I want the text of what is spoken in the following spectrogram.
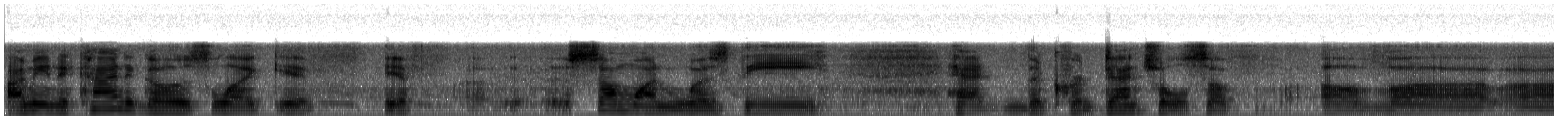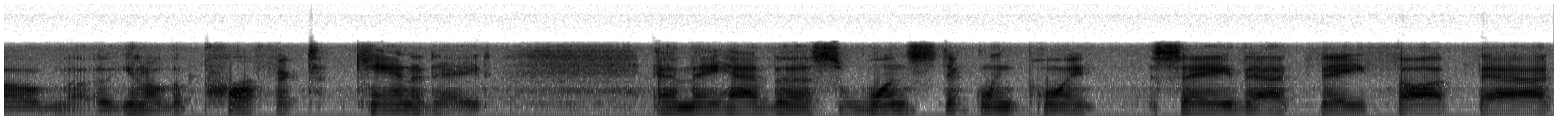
I mean, it kind of goes like if if uh, someone was the had the credentials of of uh, um, you know the perfect candidate, and they had this one stickling point say that they thought that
